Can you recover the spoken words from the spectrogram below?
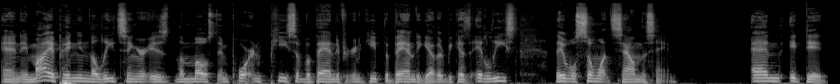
And in my opinion, the lead singer is the most important piece of a band if you're going to keep the band together because at least they will somewhat sound the same. And it did.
